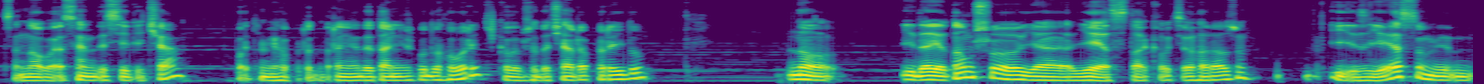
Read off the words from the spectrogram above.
Це нове Асендесі ліча. Потім його про брання детальніше буду говорити, коли вже до чара перейду. Ну, ідея в тому, що я ЄС стакав цього разу. І з ЄСом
